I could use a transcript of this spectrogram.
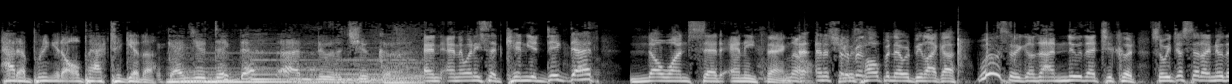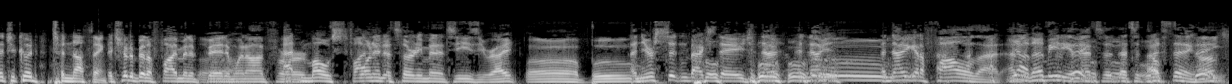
how to bring it all back together. Can you dig that? I knew that you could. And and when he said, "Can you dig that?" No one said anything. No. And- and it he should have was been- hoping there would be like a woo. So he goes, "I knew that you could." So he just said, "I knew that you could" to nothing. It should have been a five minute bit and uh, went on for At most, five 20 minutes. to 30 minutes easy, right? oh boo. And you're sitting backstage, and now, and now you and now you got to follow that. As yeah, a that's comedian, the thing. that's a that's a tough thing, thing. huh?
